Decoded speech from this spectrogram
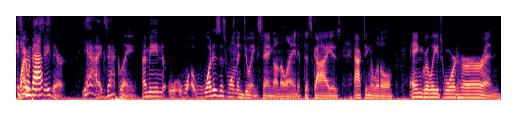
If why you were would Beth? you stay there? Yeah, exactly. I mean, w- w- what is this woman doing staying on the lane if this guy is acting a little angrily toward her and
